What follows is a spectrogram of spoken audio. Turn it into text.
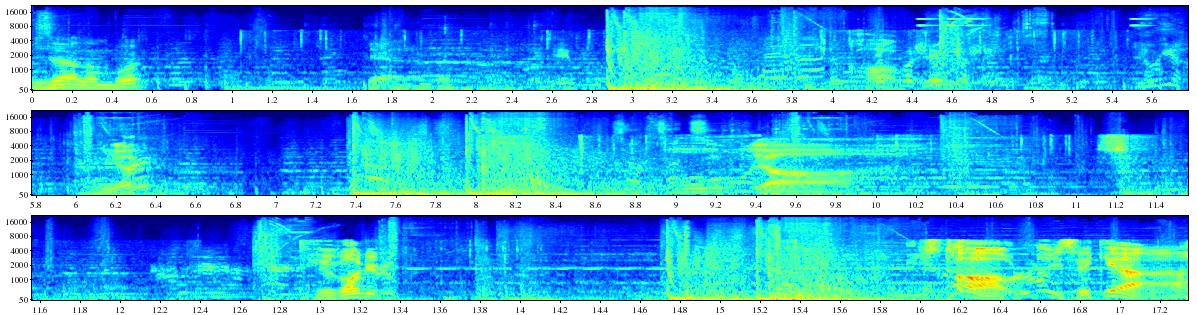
Is that on board? Yeah, no, push it. 리얼? 오야. 대가리를. 미스터 아울러 이 새끼야.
